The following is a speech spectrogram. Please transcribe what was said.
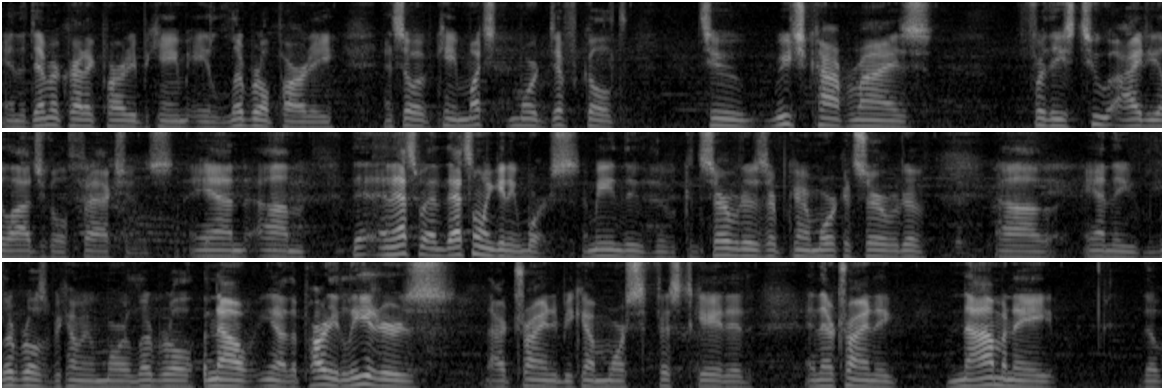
and the Democratic Party became a liberal party. And so it became much more difficult to reach compromise for these two ideological factions, and um, th- and that's why that's only getting worse. I mean, the, the conservatives are becoming more conservative, uh, and the liberals are becoming more liberal. Now, you know, the party leaders are trying to become more sophisticated, and they're trying to nominate the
